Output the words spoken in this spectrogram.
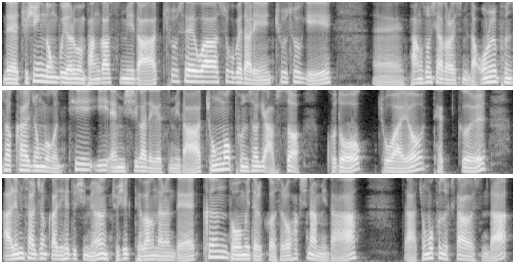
네, 주식 농부 여러분 반갑습니다. 추세와 수급의 달인 추수기 에, 방송 시작하도록 하겠습니다. 오늘 분석할 종목은 TEMC가 되겠습니다. 종목 분석에 앞서 구독, 좋아요, 댓글, 알림 설정까지 해두시면 주식 대박 나는데 큰 도움이 될 것으로 확신합니다. 자, 종목 분석 시작하겠습니다.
